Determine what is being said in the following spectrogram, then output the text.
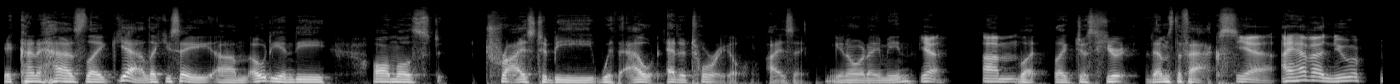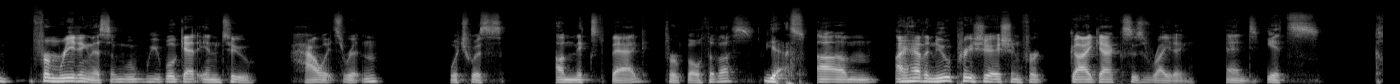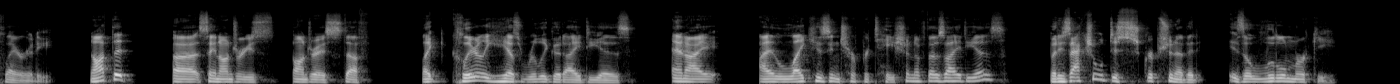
it kind of has like, yeah, like you say, um, OD&D almost tries to be without editorializing. You know what I mean? Yeah. Um. But like, just here, them's the facts. Yeah, I have a new from reading this, and we will get into how it's written, which was a mixed bag for both of us. Yes. Um, I have a new appreciation for Gary Gygax's writing and its clarity. Not that uh, Saint Andre's Andre's stuff, like clearly he has really good ideas, and I I like his interpretation of those ideas, but his actual description of it is a little murky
